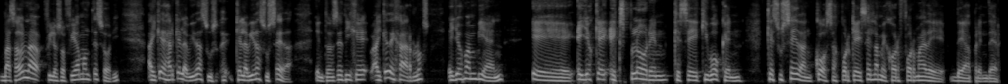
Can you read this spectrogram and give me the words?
basado en la filosofía Montessori, hay que dejar que la, vida que la vida suceda. Entonces dije, hay que dejarlos, ellos van bien eh, ellos que exploren, que se equivoquen, que sucedan cosas, porque esa es la mejor forma de, aprender.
